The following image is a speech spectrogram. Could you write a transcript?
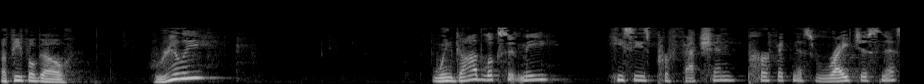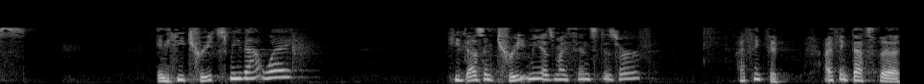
But people go, Really? When God looks at me, He sees perfection, perfectness, righteousness and he treats me that way? He doesn't treat me as my sins deserve? I think that I think that's the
